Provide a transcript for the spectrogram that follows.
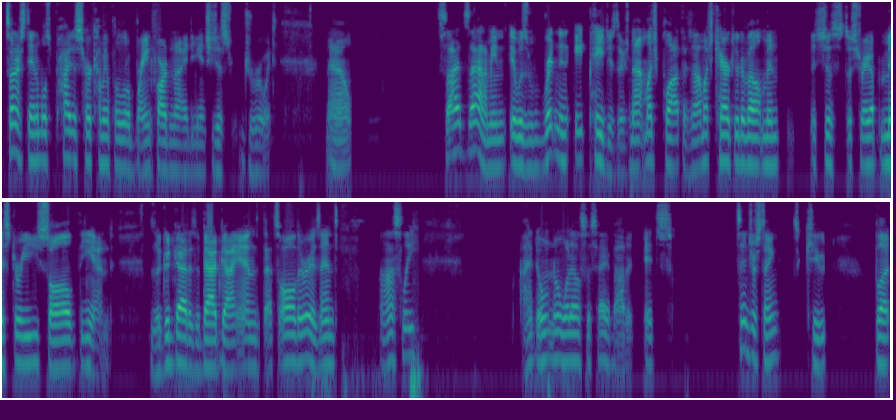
it's understandable. It's probably just her coming up with a little brain fart and idea and she just drew it. Now, besides that, I mean, it was written in eight pages. There's not much plot. There's not much character development. It's just a straight up mystery solved. The end. There's a good guy. There's a bad guy, and that's all there is. And honestly, I don't know what else to say about it. It's it's interesting. It's cute, but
